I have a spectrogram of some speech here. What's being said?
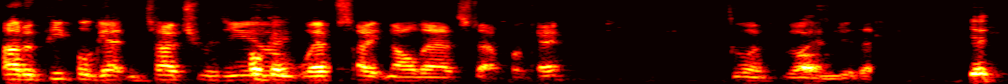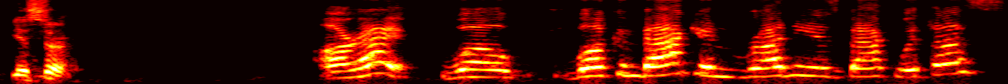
how do people get in touch with you, Okay. website and all that stuff, okay? Go ahead, go ahead and do that. Yes, yes, sir. All right. Well, welcome back. And Rodney is back with us.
